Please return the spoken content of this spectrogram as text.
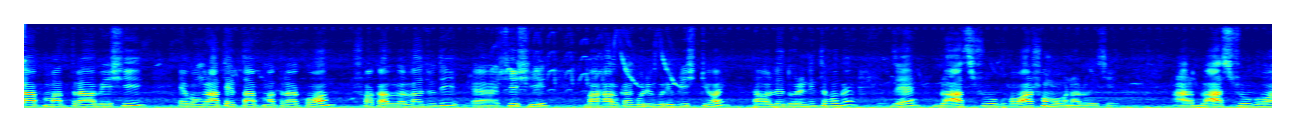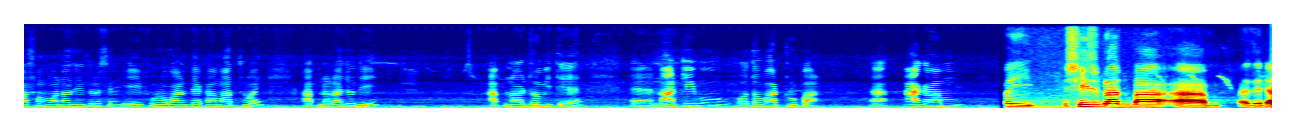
তাপমাত্রা বেশি এবং রাতের তাপমাত্রা কম, সকালবেলা যদি শিশির বা হালকা গুড়ি গুড়ি বৃষ্টি হয়, তাহলে ধরে নিতে হবে যে ব্লাস্ট রোগ হওয়ার সম্ভাবনা রয়েছে। আর ব্লাস্ট রোগ হওয়ার সম্ভাবনা যেহেতু রয়েছে, এই পূর্বাভাস দেখা মাত্রই আপনারা যদি আপনার জমিতে নাটিবু অথবা ট্রুপার আগাম ওই শীষ ব্লাস্ট বা যেটা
